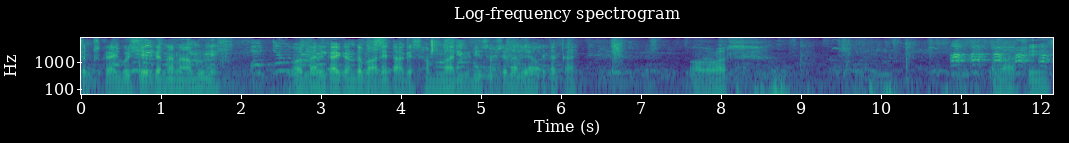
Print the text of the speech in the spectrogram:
सब्सक्राइब और शेयर करना ना भूलें। और बेल का आइकन दबा दें ताकि हमारी वीडियो सबसे पहले आपके तक आए। और अल्लाह हाफिज़।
